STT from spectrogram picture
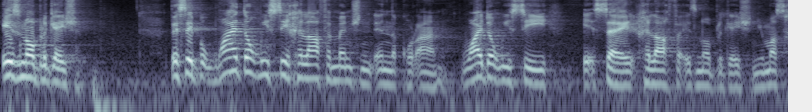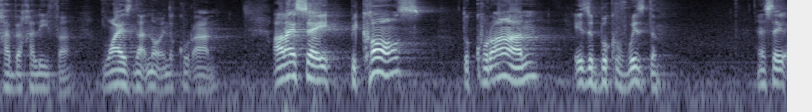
is an obligation. They say, but why don't we see Khilafah mentioned in the Quran? Why don't we see it say Khilafah is an obligation? You must have a Khalifa. Why is that not in the Quran? And I say, because the Quran is a book of wisdom. And I say,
